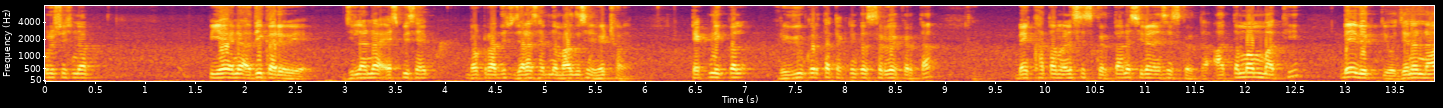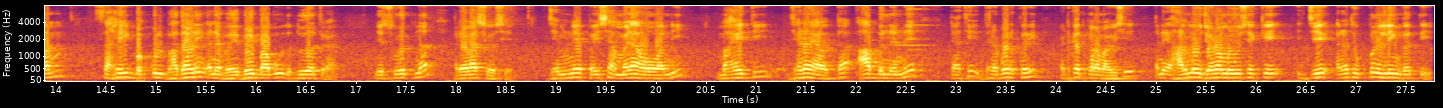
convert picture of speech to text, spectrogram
પોલીસ સ્ટેશનના પીઆઈ અને અધિકારીઓએ જિલ્લાના એસપી સાહેબ, ડૉક્ટર આદિશ ઝાલા સાહેબના માર્ગદર્શન હેઠળ ટેકનિકલ રિવ્યૂ કરતાં ટેકનિકલ સર્વે કરતા બેંક ખાતાનું એનાલિસિસ કરતા અને એનાલિસિસ કરતા. આ તમામમાંથી બે વ્યક્તિઓ, જેના નામ સાહિલ બકુલ ભાદાણી અને વૈભવ બાબુ દુધત્રા, જે સુરતના રહેવાસીઓ છે, જેમને પૈસા મળ્યા હોવાની માહિતી જણાઈ આવતા આ બંનેને ત્યાંથી ધરપકડ કરી અટકાયત કરવામાં આવી છે. અને હાલમાં એવું જાણવા મળ્યું છે કે જે એનાથી ઉપરની લિંક હતી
